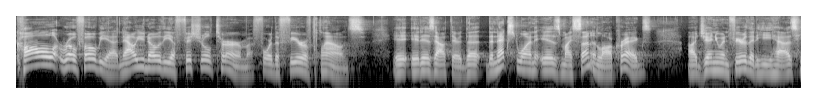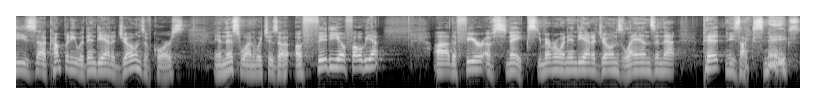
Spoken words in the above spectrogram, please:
Coulrophobia. Now you know the official term for the fear of clowns. It, it is out there. The, the next one is my son in law, Craig's uh, genuine fear that he has. He's a company with Indiana Jones, of course, in this one, which is a, ophidiophobia, uh, the fear of snakes. You remember when Indiana Jones lands in that pit and he's like, Snakes?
